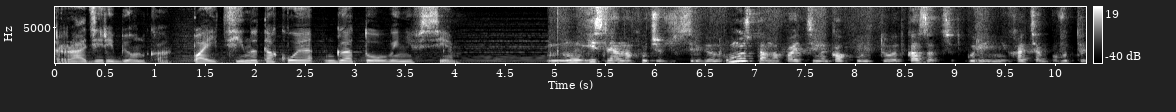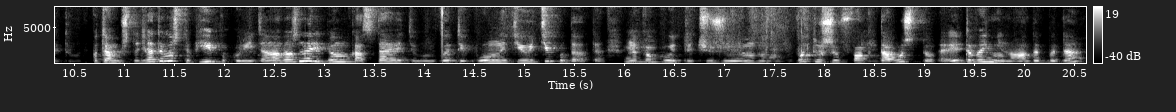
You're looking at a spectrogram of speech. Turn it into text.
ради ребенка. Пойти на такое готовы не все. Ну, если она хочет жить с ребенком, может она пойти на какую-то, отказаться от курения, хотя бы вот этого. Потому что для того, чтобы ей покурить, она должна ребенка оставить в этой комнате и уйти куда-то mm-hmm. на какую-то чужую маму. Вот уже факт того, что этого не надо бы, да?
